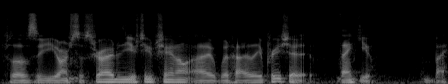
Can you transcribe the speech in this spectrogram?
for those of you who aren't subscribed to the YouTube channel, I would highly appreciate it. Thank you. Bye.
